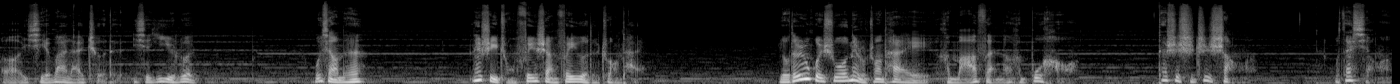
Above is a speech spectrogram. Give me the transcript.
呃一些外来者的一些议论，我想呢，那是一种非善非恶的状态。有的人会说那种状态很麻烦呢，很不好，但是实质上啊，我在想啊。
